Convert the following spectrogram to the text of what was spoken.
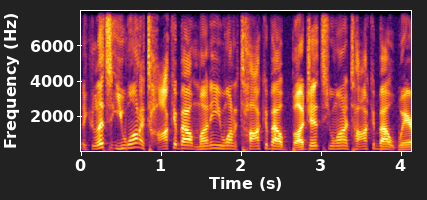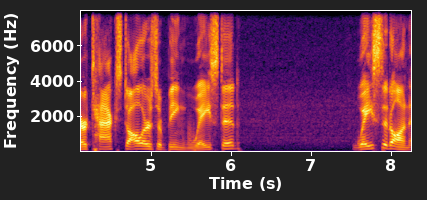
Like let's you want to talk about money, you want to talk about budgets, you want to talk about where tax dollars are being wasted? Wasted on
